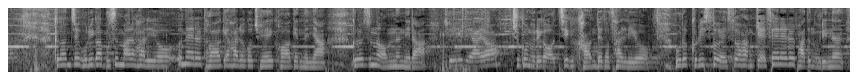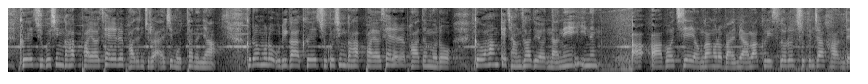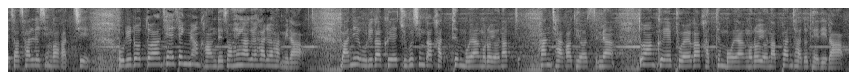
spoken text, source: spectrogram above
그런즉 우리가 무슨 말을 하리요? 은혜를 더하게 하려고 죄에 거하겠느냐? 그럴 수는 없느니라. 죄에 대하여 죽은 우리가 어찌 그 가운데서 살리요? 무릇 그리스도 예수와 함께 세례를 받은 우리는 그의 죽으심과 합하여 세례를 받은 줄을 알지 못하느냐? 그러므로 우리가 그의 죽으심과 합하여 세례를 받음으로 그와 함께 장사되었나니 이는 아, 아버지의 영광으로 말미암아 그리스도를 죽은 자 가운데서 살리신과 같이 우리로 또한 새 생명 가운데서 행하게 하려 함이라. 만일 우리가 그의 죽으심과 같은 모양으로 연합한 자가 되었으면 또한 그의 부활과 같은 모양으로 연합한 자도 되리라.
